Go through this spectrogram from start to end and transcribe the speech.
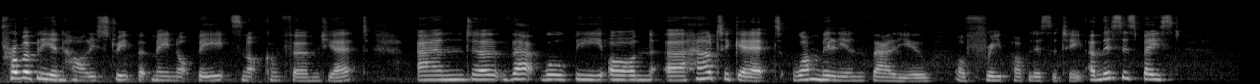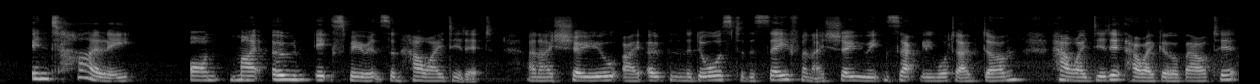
probably in Harley Street, but may not be, it's not confirmed yet. And uh, that will be on uh, how to get 1 million value of free publicity. And this is based entirely on my own experience and how I did it and I show you, I open the doors to the safe and I show you exactly what I've done, how I did it, how I go about it,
